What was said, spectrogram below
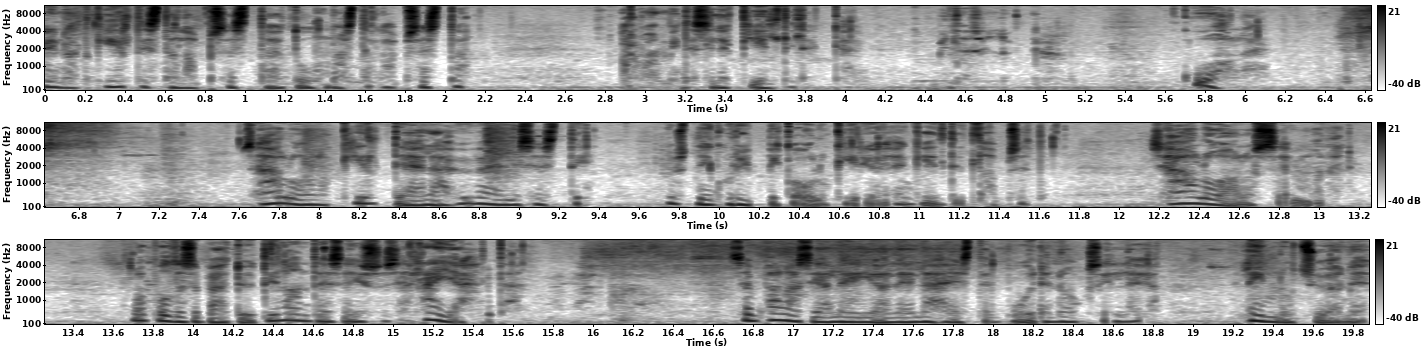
tarinat kiltistä lapsesta ja tuhmasta lapsesta. Arvaa, mitä sille kiltille käy. Mitä sille käy? Kuolee. Se haluaa olla kiltti ja elää hyvällisesti, just niin kuin rippikoulukirjojen kiltit lapset. Se haluaa olla semmoinen. Lopulta se päätyy tilanteeseen, jossa se räjähtää. Sen palasia leijailee läheisten puiden oksille ja linnut syö ne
